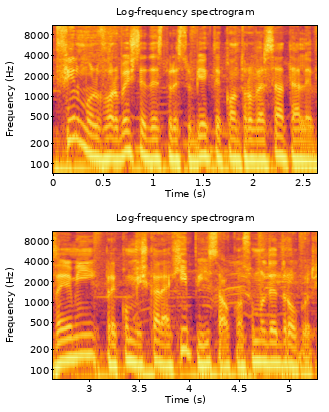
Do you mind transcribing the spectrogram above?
Filmul vorbește despre subiecte controversate ale vremii, precum mișcarea hippie sau consumul de droguri.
